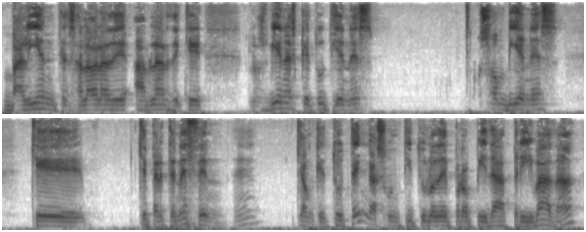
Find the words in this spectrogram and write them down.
valientes a la hora de hablar de que los bienes que tú tienes son bienes que, que pertenecen, ¿eh? que aunque tú tengas un título de propiedad privada,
